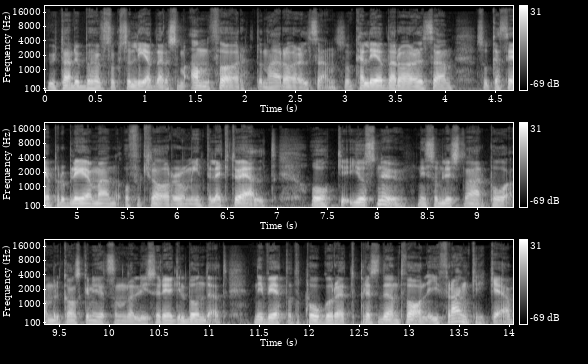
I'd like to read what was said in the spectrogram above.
utan det behövs också ledare som anför den här rörelsen, som kan leda rörelsen, som kan se problemen och förklara dem intellektuellt. Och just nu, ni som lyssnar på amerikanska nyhetsanalyser regelbundet, ni vet att det pågår ett presidentval i Frankrike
